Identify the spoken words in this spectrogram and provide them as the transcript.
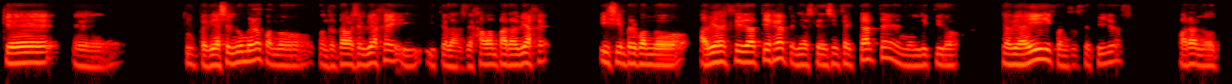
que eh, tú pedías el número cuando contratabas el viaje y, y, te las dejaban para el viaje. Y siempre cuando habías accedido a tierra tenías que desinfectarte en el líquido que había ahí con esos cepillos para no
